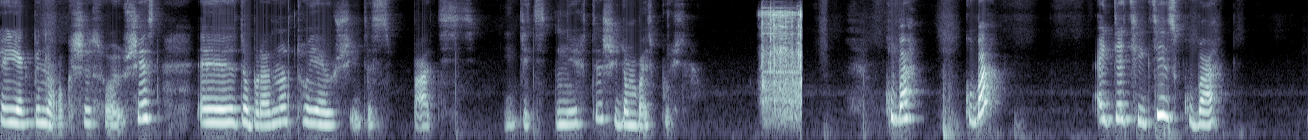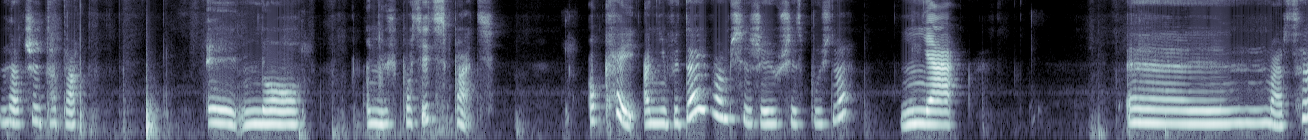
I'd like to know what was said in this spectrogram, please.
jakby no, krzesło już jest. Dobra, no to ja już idę spać. Dzieci nie chcesz? Idą bez późno. Kuba? Kuba? Ej, dzieci, gdzie jest Kuba? Znaczy tata. E, no, on już poszedł spać. Okej, a nie wydaje wam się, że już jest późno? Nie. Eee, Marcel?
